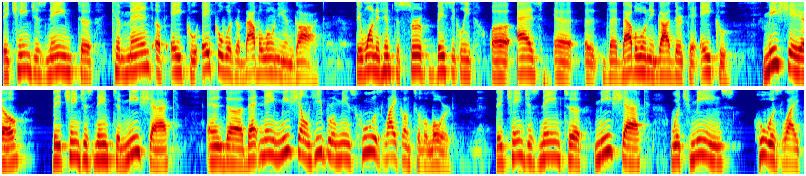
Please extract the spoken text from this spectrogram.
They changed his name to command of Aku. Aku was a Babylonian god. They wanted him to serve basically uh, as uh, uh, the Babylonian god there to Aku. Mishael, they changed his name to Meshach, and uh, that name, Mishael in Hebrew, means who is like unto the Lord. They changed his name to Meshach, which means who was like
